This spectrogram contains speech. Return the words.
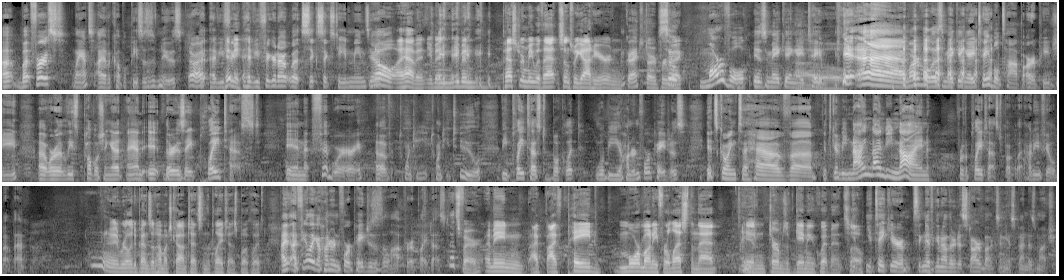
Uh, but first, Lance, I have a couple pieces of news. All right, have you hit fig- me. have you figured out what six sixteen means yet? No, I haven't. You've been you've been pestering me with that since we got here and Okay. started so pre-rec. Marvel is making a table. Oh. Yeah, Marvel is making a tabletop RPG, uh, or at least publishing it, and it there is a playtest in February of 2022. The playtest booklet will be 104 pages. It's going to have uh, it's going to be 9.99 for the playtest booklet. How do you feel about that? It really depends on how much content's in the playtest booklet. I, I feel like 104 pages is a lot for a playtest. That's fair. I mean, I've, I've paid more money for less than that in terms of gaming equipment. So You take your significant other to Starbucks and you spend as much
